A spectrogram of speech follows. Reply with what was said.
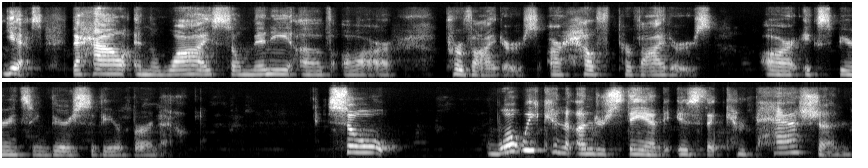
yes the how and the why so many of our providers our health providers are experiencing very severe burnout. So what we can understand is that compassion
